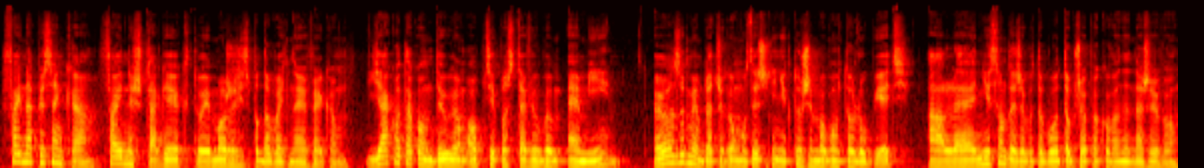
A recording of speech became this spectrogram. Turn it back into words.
fajna piosenka, fajny szlagier, który może się spodobać Norwegom. Jako taką drugą opcję postawiłbym Emi. Rozumiem, dlaczego muzycznie niektórzy mogą to lubić, ale nie sądzę, żeby to było dobrze opakowane na żywo.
